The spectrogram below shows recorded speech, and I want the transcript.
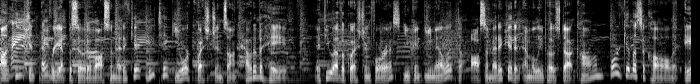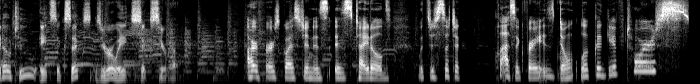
On each and every episode of Awesome Etiquette, we take your questions on how to behave. If you have a question for us, you can email it to awesomeetiquette at emilypost.com or give us a call at 802 866 0860. Our first question is is titled with just such a classic phrase, don't look a gift horse.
